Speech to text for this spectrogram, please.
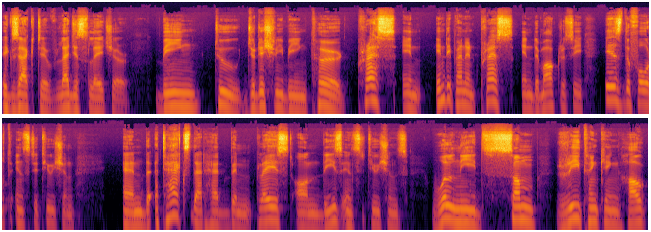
Executive, legislature being two, judiciary being third, press in independent press in democracy is the fourth institution. And the attacks that had been placed on these institutions will need some rethinking how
